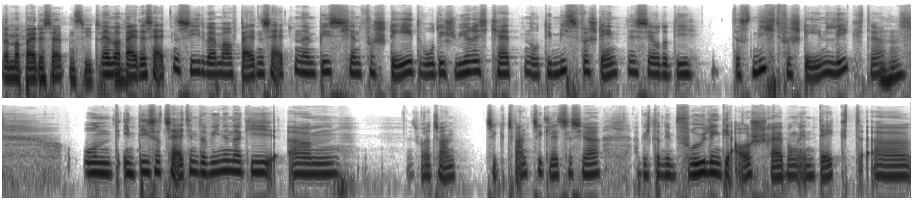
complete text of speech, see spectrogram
Wenn man beide Seiten sieht. Wenn man beide Seiten sieht, weil man auf beiden Seiten ein bisschen versteht, wo die Schwierigkeiten und die Missverständnisse oder die, das Nicht-Verstehen liegt. Ja. Mhm. Und in dieser Zeit in der Wienenergie, ähm, das war 2020 letztes Jahr, habe ich dann im Frühling die Ausschreibung entdeckt, äh,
